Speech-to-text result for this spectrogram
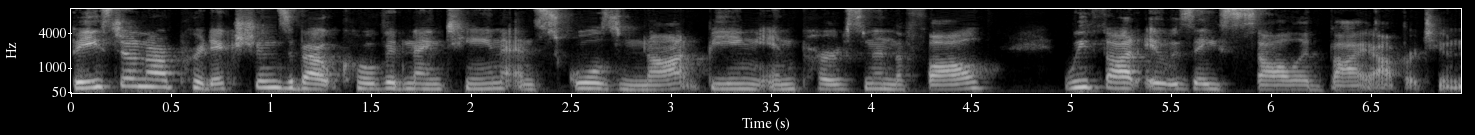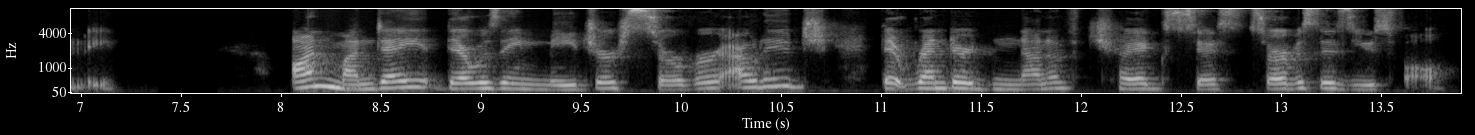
Based on our predictions about COVID 19 and schools not being in person in the fall, we thought it was a solid buy opportunity. On Monday, there was a major server outage that rendered none of Chegg's services useful.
